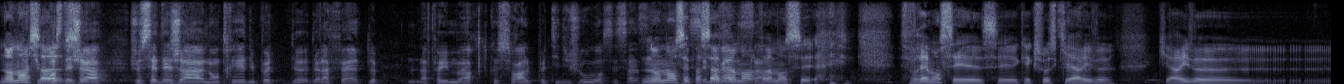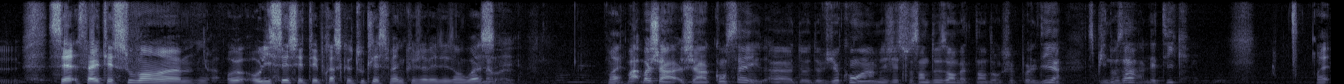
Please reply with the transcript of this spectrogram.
Non, non, ah, tu ça... penses déjà, je sais déjà à l'entrée du de, de la fête, le- la feuille morte, que sera le petit du jour, c'est ça Non, non, c'est pas ça. bref, Vraiment, ça. vraiment, c'est vraiment c'est c'est quelque chose qui arrive, qui arrive. euh, Ça a été souvent euh, au, au lycée, c'était presque toutes les semaines que j'avais des angoisses. Mais Moi, moi, j'ai un, conseil euh, de, de vieux con, hein, mais j'ai 62 ans maintenant, donc je peux le dire. Spinoza, l'éthique. Ouais,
